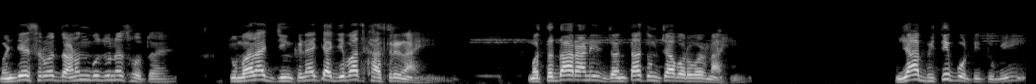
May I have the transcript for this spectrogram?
म्हणजे सर्व जाणून बुजूनच होतोय. तुम्हाला जिंकण्याची अजिबात खात्री नाही. मतदार आणि जनता तुमच्या बरोबर नाही. या भीतीपोटी तुम्ही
